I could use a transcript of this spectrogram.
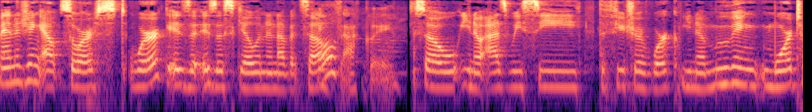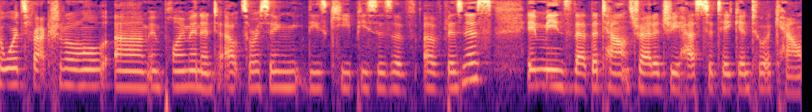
managing outsourced work is is a skill in and of itself. Exactly. So you know as we see the future of work, you know moving more towards fractional um, employment and to outsourcing these key pieces of, of business, it means that the talent strategy has to take into account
